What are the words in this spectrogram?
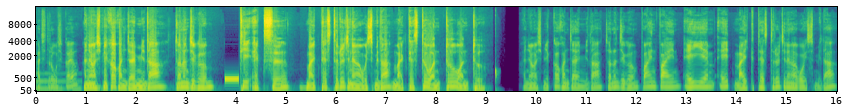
같이 들어보실까요? 안녕하십니까 관자입니다. 저는 지금 TX 마이크 테스트를 진행하고 있습니다. 마이크 테스트 1, 2, 1, 2. 안녕하십니까 관자입니다. 저는 지금 Fine Fine AM8 마이크 테스트를 진행하고 있습니다.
